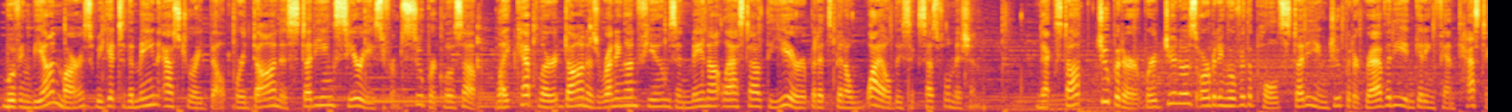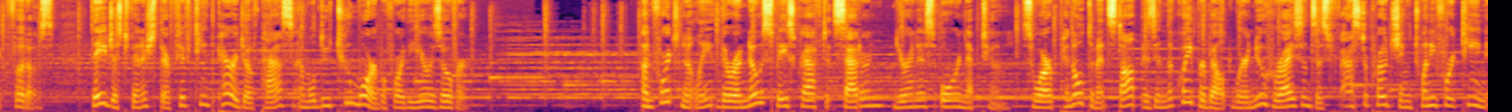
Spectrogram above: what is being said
Moving beyond Mars, we get to the main asteroid belt where Dawn is studying Ceres from super close up. Like Kepler, Dawn is running on fumes and may not last out the year, but it's been a wildly successful mission. Next stop, Jupiter, where Juno's orbiting over the poles, studying Jupiter gravity and getting fantastic photos. They just finished their 15th Perijove pass and will do two more before the year is over. Unfortunately, there are no spacecraft at Saturn, Uranus, or Neptune, so our penultimate stop is in the Kuiper Belt, where New Horizons is fast approaching 2014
